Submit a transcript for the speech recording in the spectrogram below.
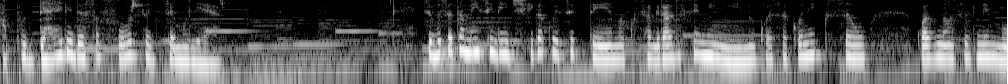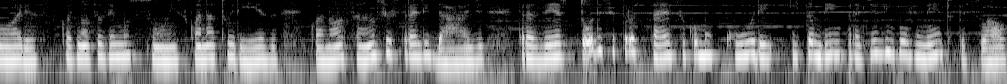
apodere dessa força de ser mulher. Se você também se identifica com esse tema, com o sagrado feminino, com essa conexão com as nossas memórias, com as nossas emoções, com a natureza, com a nossa ancestralidade, trazer todo esse processo como cura e também para desenvolvimento pessoal.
